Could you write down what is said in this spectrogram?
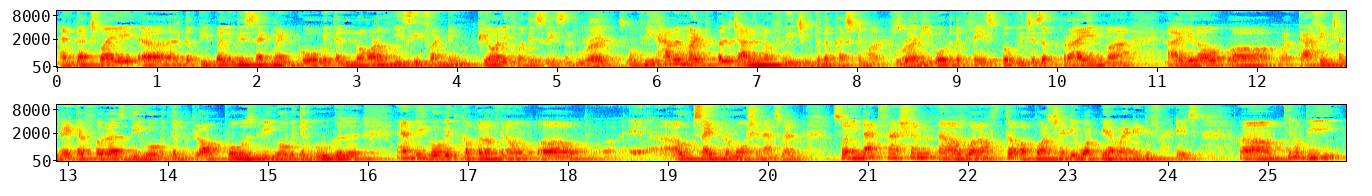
And that's why uh, the people in this segment go with a lot of VC funding purely for this reason. Right. So we have a multiple challenge of reaching to the customer. So Right. we go to the Facebook, which is a prime, uh, uh, you know, uh, traffic generator for us. We go with a blog post. We go with a Google, and we go with couple of you know uh, outside promotion as well. So in that fashion, uh, one of the opportunity what we have identified is, uh, you know, we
